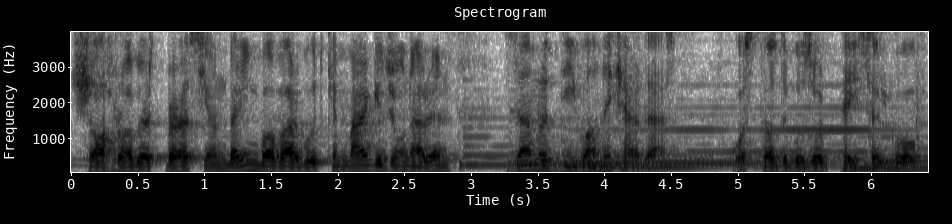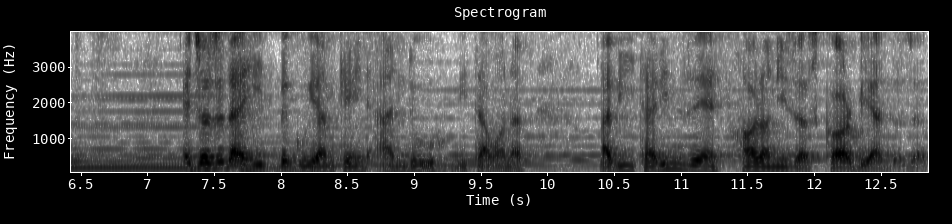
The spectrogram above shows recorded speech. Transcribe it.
شاه رابرت براتیون بر این باور بود که مرگ جان ارن زن را دیوانه کرده است. استاد بزرگ پایسل گفت اجازه دهید بگویم که این اندوه می‌تواند قوی ترین ذهن ها را نیز از کار بیاندازد.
